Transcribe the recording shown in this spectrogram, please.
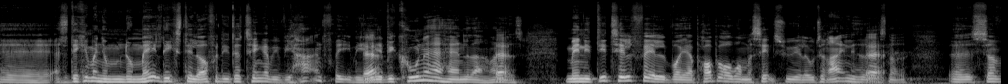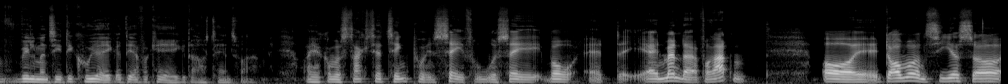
Øh, altså det kan man jo normalt ikke stille op, fordi der tænker vi, vi har en fri vilje. Ja. Vi kunne have handlet anderledes. Ja. Men i de tilfælde, hvor jeg påberåber mig sindssyg eller utilregnelighed ja. eller sådan noget, øh, så vil man sige, det kunne jeg ikke, og derfor kan jeg ikke drages til ansvar. Og jeg kommer straks til at tænke på en sag fra USA, hvor at, øh, er en mand, der er for retten, og øh, dommeren siger så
